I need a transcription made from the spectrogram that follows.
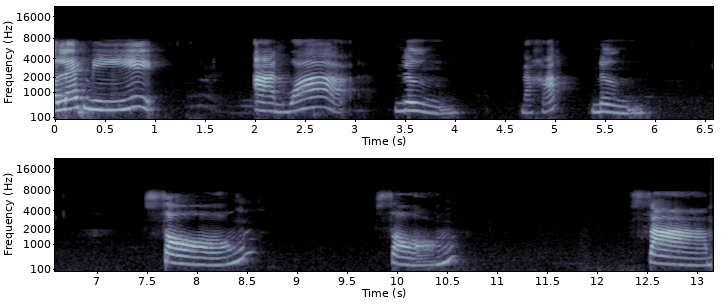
ตัวเลขนี้ อ่านว่าหนึ่งนะคะหนึ่งสองสองสาม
